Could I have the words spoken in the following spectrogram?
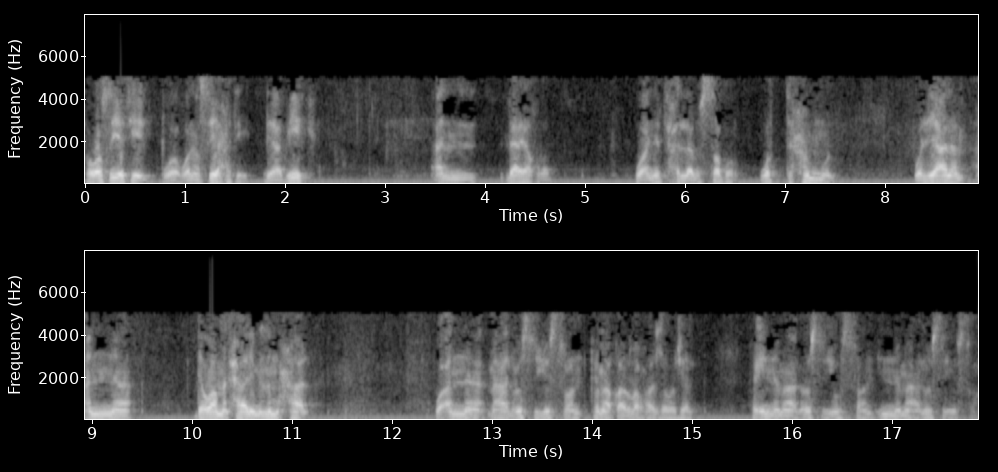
فوصيتي ونصيحتي لأبيك أن لا يغضب وأن يتحلى بالصبر والتحمل وليعلم أن دوام الحال من المحال وأن مع العسر يسرا كما قال الله عز وجل فإن مع العسر يسرا إن مع العسر يسرا.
